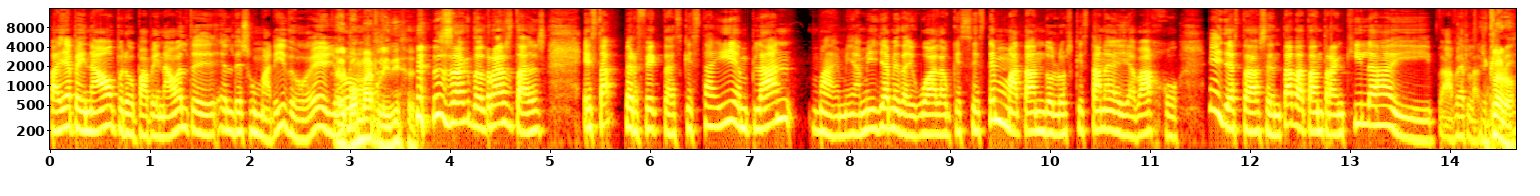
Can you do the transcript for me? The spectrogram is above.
Vaya peinado, pero para peinado el de, el de su marido, ¿eh? Yo- El Bob Marley, dice. Exacto, el Rastas. Está perfecta, es que está ahí en plan, madre mía, a mí ya me da igual, aunque se estén matando los que están ahí abajo, ella está sentada tan tranquila y a verla. Y claro,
